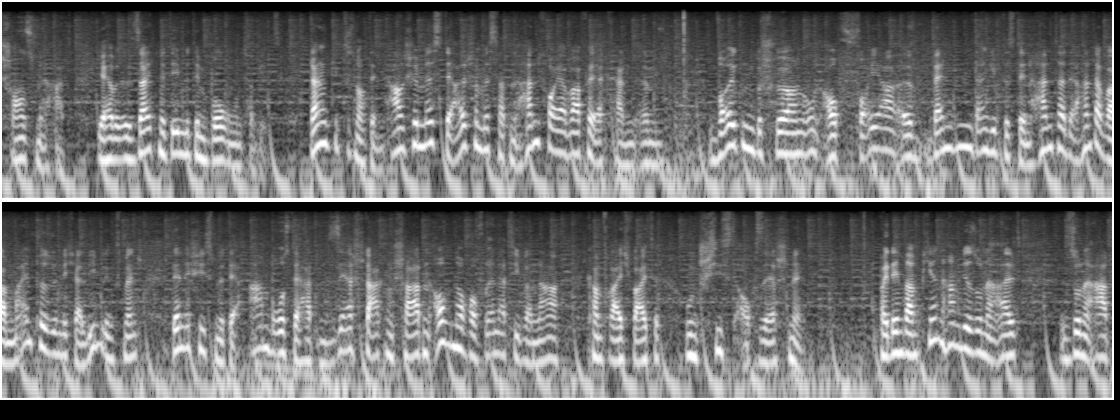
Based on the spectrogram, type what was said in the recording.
Chance mehr hat. Ihr seid mit dem mit dem Bogen unterwegs. Dann gibt es noch den Alchemist. Der Alchemist hat eine Handfeuerwaffe, er kann ähm, Wolken beschwören und auch Feuer äh, wenden. Dann gibt es den Hunter. Der Hunter war mein persönlicher Lieblingsmensch, denn er schießt mit der Armbrust. Der hat einen sehr starken Schaden, auch noch auf relativer Nahkampfreichweite und schießt auch sehr schnell. Bei den Vampiren haben wir so eine Art so eine Art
